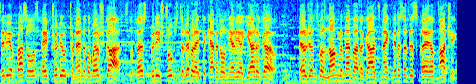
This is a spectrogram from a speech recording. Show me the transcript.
city of Brussels paid tribute to men of the Welsh Guards, the first British troops to liberate the capital nearly a year ago. Belgians will long remember the Guards' magnificent display of marching.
